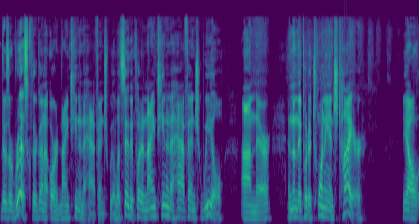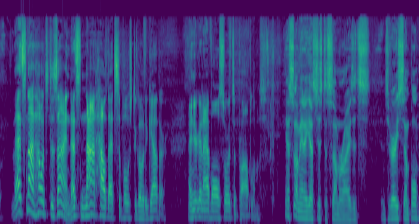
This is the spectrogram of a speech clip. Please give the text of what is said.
there's a risk they're going to or 19 and a half inch wheel. Let's say they put a 19 and a half inch wheel on there and then they put a 20 inch tire. You know that's not how it's designed. That's not how that's supposed to go together. And you're going to have all sorts of problems. Yeah, so I mean, I guess just to summarize, it's it's very simple.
